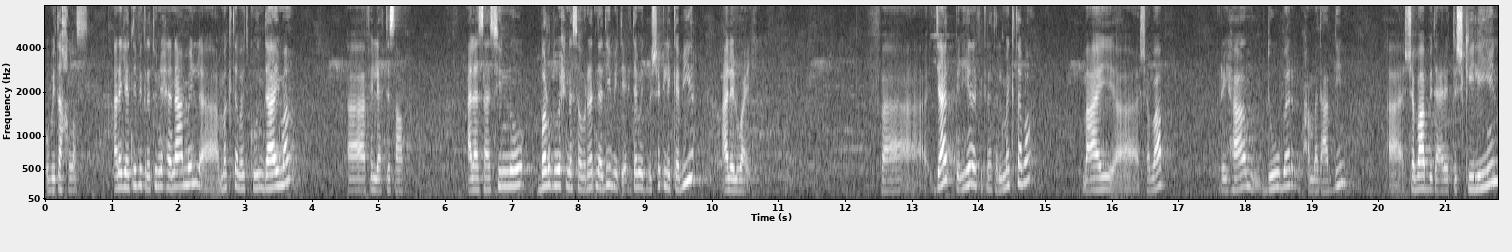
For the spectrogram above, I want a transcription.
وبتخلص. أنا جاتني فكرة إنه إحنا نعمل آه، مكتبة تكون دائمة آه، في الاعتصام. على أساس إنه برضو إحنا ثورتنا دي بتعتمد بشكل كبير على الوعي. فجات من هنا فكرة المكتبة. معي شباب. ريهام دوبر محمد عبدين آه، الشباب بتاع التشكيليين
